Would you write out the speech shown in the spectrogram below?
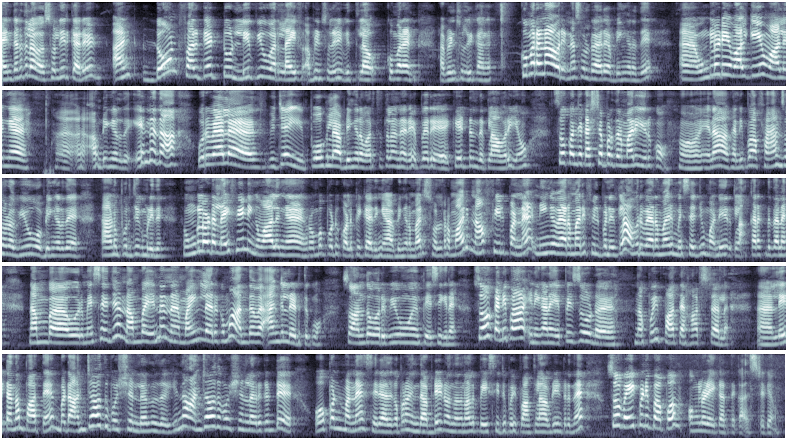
இந்த இடத்துல சொல்லியிருக்காரு and don't forget to live your life அப்படின்னு சொல்லி வித் லவ் குமரன் அப்படின்னு சொல்லியிருக்காங்க. குமரனா அவர் என்ன சொல்கிறாரு அப்படிங்கிறது உங்களுடைய வாழ்க்கையும் வாழுங்க. அப்படிங்கிறது. என்னன்னா ஒருவேளை விஜய் போகலை அப்படிங்கிற வருத்தத்தில் நிறைய பேர் கேட்டிருந்துருக்கலாம் அவரையும். ஸோ கொஞ்சம் கஷ்டப்படுத்துகிற மாதிரி இருக்கும். ஏன்னா கண்டிப்பாக ஃபேன்ஸோட வியூ அப்படிங்கிறது நானும் புரிஞ்சுக்க முடியுது. உங்களோட லைஃப்பையும் நீங்கள் வாழுங்க. ரொம்ப போட்டு குழப்பிக்காதீங்க அப்படிங்கிற மாதிரி சொல்கிற மாதிரி நான் ஃபீல் பண்ணேன். நீங்கள் வேறு மாதிரி ஃபீல் பண்ணியிருக்கலாம் அவர் வேறு மாதிரி மெசேஜும் பண்ணியிருக்கலாம் கரெக்டு தானே? நம்ம ஒரு மெசேஜை நம்ம என்ன மைண்டில் இருக்குமோ அந்த ஆங்கிள் எடுத்துக்குவோம். ஸோ அந்த ஒரு வியூவும் பேசிக்கிறேன். ஸோ கண்டிப்பாக இன்றைக்கான எபிசோடு நான் போய் பார்த்தேன் ஹாட் ஸ்டாரில் லேட்டாக தான் பார்த்தேன். பட் அஞ்சாவது பொசிஷனில் இருந்தது. இன்னும் அஞ்சாவது பொசிஷனில் இருக்குன்ட்டு ஓப்பன் பண்ணேன். சரி அதுக்கப்புறம் இந்த அப்டேட் வந்ததுனால பேசிட்டு போய் பார்க்கலாம் அப்படின்ட்டு இருந்தேன். ஸோ வெயிட் பண்ணி பார்ப்போம். உங்களுடைய கருத்துக்கால் ஸ்டேடியம்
